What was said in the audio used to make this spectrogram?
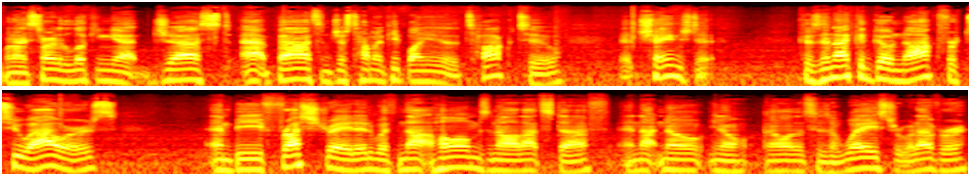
When I started looking at just at bats and just how many people I needed to talk to, it changed it. Because then I could go knock for two hours and be frustrated with not homes and all that stuff and not know, you know, oh, this is a waste or whatever.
